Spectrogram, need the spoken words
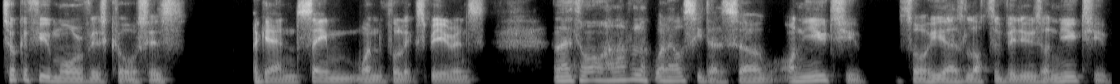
Took a few more of his courses. Again, same wonderful experience. And I thought, oh, I'll have a look what else he does. So on YouTube, so he has lots of videos on YouTube.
